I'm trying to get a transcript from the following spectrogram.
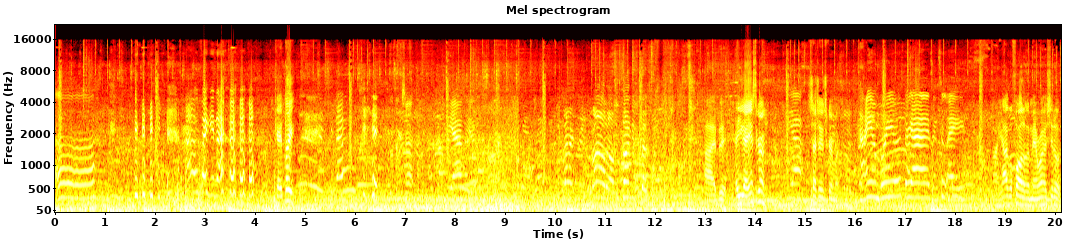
Uh, I don't fucking know. Okay, think. no. Take a shot. yeah, All right, bet. Hey, you got Instagram? Yeah. Shout your Instagram out. I am Bria, three eyes and two A's. All right, y'all go follow her, man. Run shit up.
